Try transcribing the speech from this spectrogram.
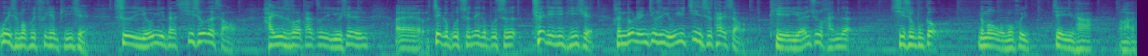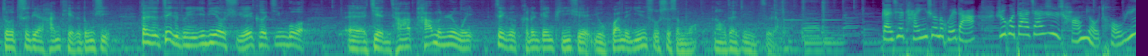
为什么会出现贫血？是由于他吸收的少，还是说他是有些人，呃，这个不吃那个不吃，缺铁性贫血。很多人就是由于进食太少，铁元素含的吸收不够。那么我们会建议他啊，多吃点含铁的东西。但是这个东西一定要血液科经过，呃，检查，他们认为这个可能跟贫血有关的因素是什么，然后再进行治疗。感谢谭医生的回答。如果大家日常有头晕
